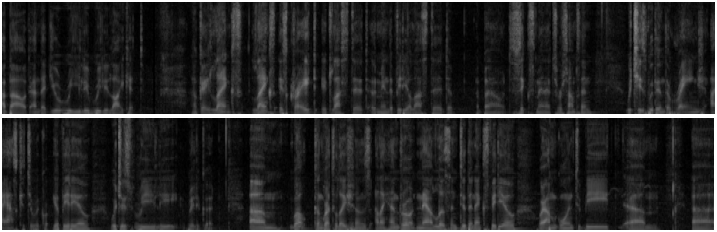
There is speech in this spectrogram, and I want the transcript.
about, and that you really, really like it. Okay, length. Length is great. It lasted, I mean, the video lasted about six minutes or something, which is within the range I asked you to record your video, which is really, really good. Um, well, congratulations, Alejandro. Now listen to the next video where I'm going to be um, uh,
